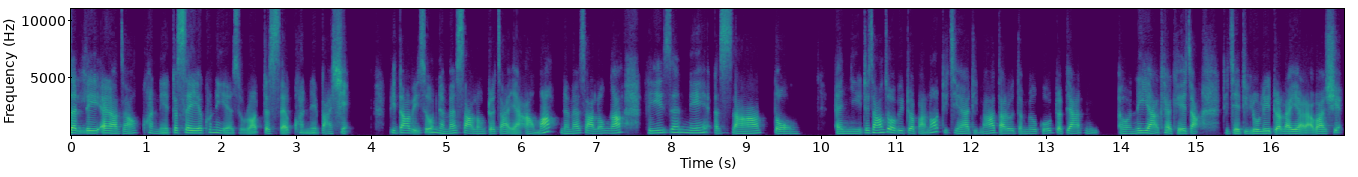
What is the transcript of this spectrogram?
14အဲ့ဒါကြောင့်9 30ရဲ့9ရဲ့ဆိုတော့18ပါရှင့် ပြီးသားပြီဆိုနံပါတ်စာလုံးတွက်ကြရအောင်ပါနံပါတ်စာလုံးက40နဲ့အစား3အညီတချောင်းကြော်ပြီးတွက်ပါနော်ဒီချိန်ကဒီမှာသားတို့သမတို့ကိုတွက်ပြ ဟိုနေရအခက်ခဲကြောင့်ဒီချက်ဒီလိုလေးတွက်လိုက်ရတာပါရှင်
